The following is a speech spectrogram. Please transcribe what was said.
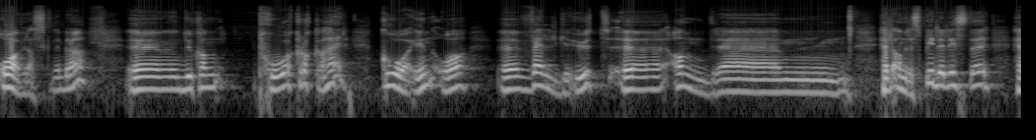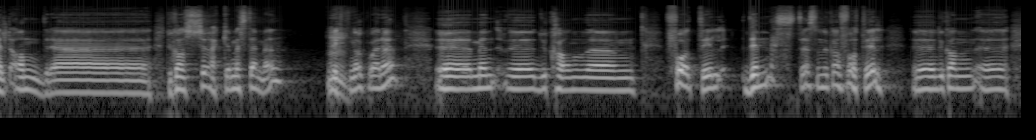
overraskende bra. Uh, du kan på klokka her gå inn og eh, velge ut eh, andre mm, Helt andre spillelister, helt andre Du kan søke med stemmen. Riktignok bare. Eh, men eh, du kan eh, få til det meste som du kan få til. Eh, du kan eh,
